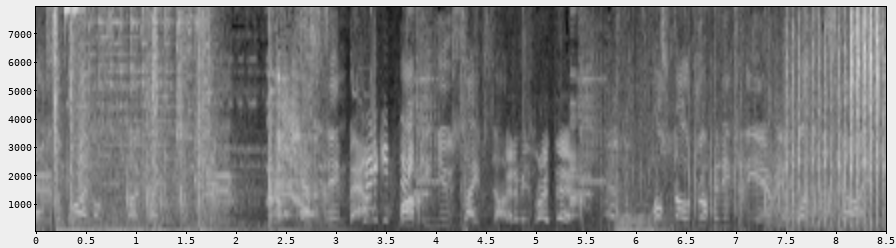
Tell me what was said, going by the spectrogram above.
All supply boxes located. Gas is inbound. Marking new safe zone. Enemies right there! Hostile dropping into the area. Watch the skies.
